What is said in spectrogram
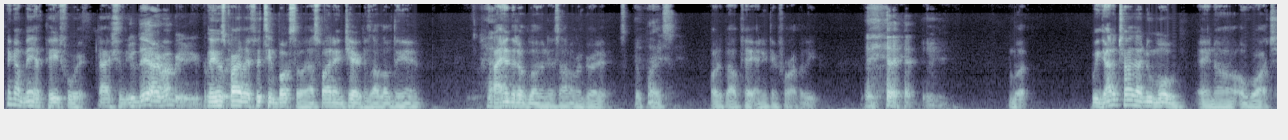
I think I may have paid for it actually. You did. I remember you. I think it was probably like fifteen bucks though. That's why I didn't care because I love the game. I ended up loving this. I don't regret it. It's a good price. I would I'll pay anything for Rocket League. But we gotta try that new mode in uh, Overwatch.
